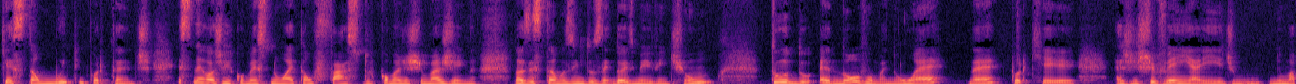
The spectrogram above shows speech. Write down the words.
questão muito importante. Esse negócio de recomeço não é tão fácil como a gente imagina. Nós estamos em 2021, tudo é novo, mas não é, né? Porque a gente vem aí de uma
